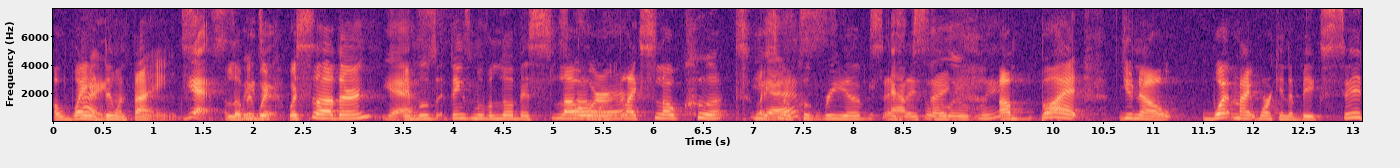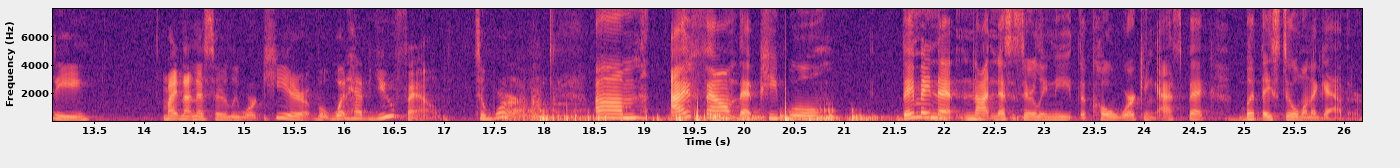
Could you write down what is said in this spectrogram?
a way Right. of doing things. Yes, a little we bit. We're, we're southern. Yes. it moves. Things move a little bit slower, Slower. like slow cooked, like Yes. slow cooked ribs, as they say. Absolutely. Um, but you know what might work in a big city might not necessarily work here. But what have you found to work? Um, I found that people they may not not necessarily need the co-working aspect, but they still want to gather.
